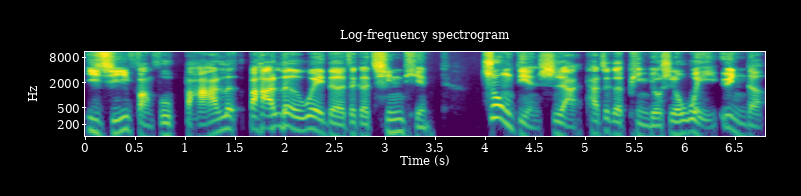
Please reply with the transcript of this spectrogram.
以及仿佛芭乐芭乐味的这个清甜。重点是啊，它这个品油是有尾韵的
